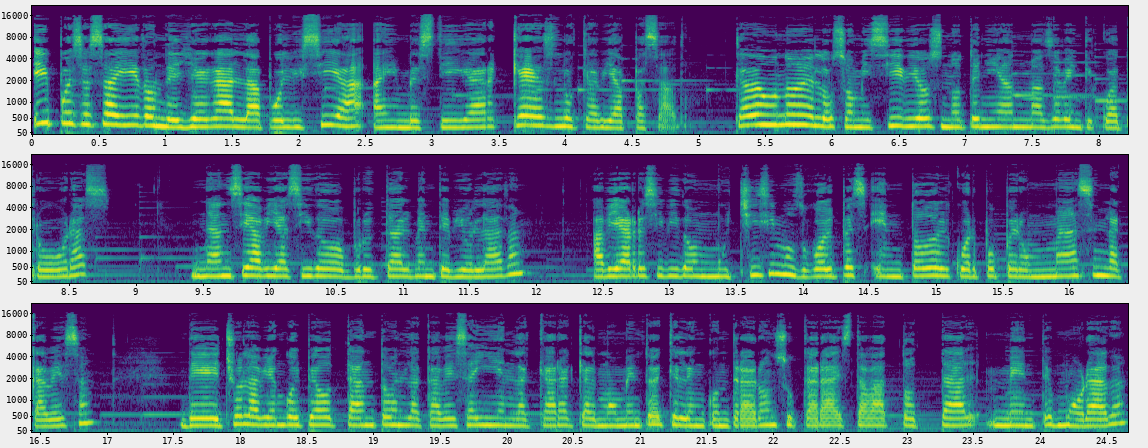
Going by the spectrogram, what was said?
Y pues es ahí donde llega la policía a investigar qué es lo que había pasado. Cada uno de los homicidios no tenían más de 24 horas. Nancy había sido brutalmente violada, había recibido muchísimos golpes en todo el cuerpo, pero más en la cabeza. De hecho, la habían golpeado tanto en la cabeza y en la cara que al momento de que le encontraron su cara estaba totalmente morada.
